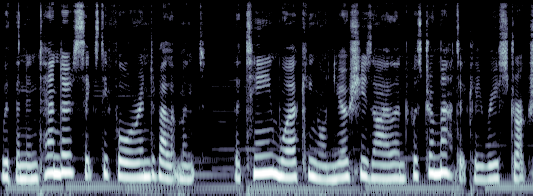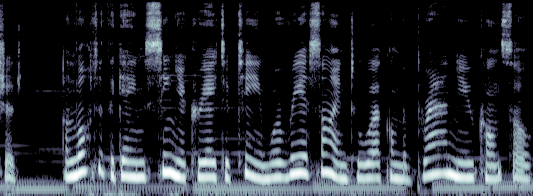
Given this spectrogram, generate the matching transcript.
With the Nintendo 64 in development, the team working on Yoshi's Island was dramatically restructured. A lot of the game's senior creative team were reassigned to work on the brand new console,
